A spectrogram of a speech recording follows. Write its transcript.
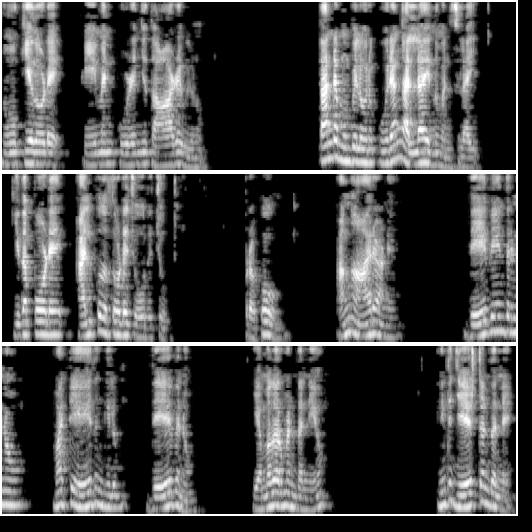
നോക്കിയതോടെ ഭീമൻ കുഴഞ്ഞു താഴെ വീണു. തന്റെ മുമ്പിൽ ഒരു കുരങ്ങല്ല എന്ന് മനസ്സിലായി. ഇതപ്പോടെ അത്ഭുതത്തോടെ ചോദിച്ചു പ്രഭു അങ്ങ് ആരാണ്? ദേവേന്ദ്രനോ മറ്റേതെങ്കിലും ദേവനോ? യമധർമ്മൻ തന്നെയോ? നിന്റെ ജ്യേഷ്ഠൻ തന്നെ?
